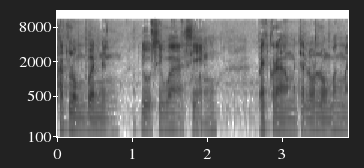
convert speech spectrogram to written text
พัดลมเบอร์หนึ่ง ดูซิว่าเสียง backgroundมันจะลดลงบ้างไหม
